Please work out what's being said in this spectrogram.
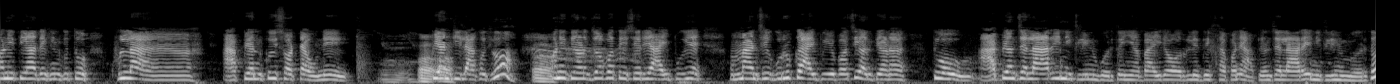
अनि त्यहाँदेखिको त्यो खुल्ला हाफ प्यान्टकै सट्टा हुने प्यान्टी लगाएको थियो। अनि त्यहाँबाट जब त्यसरी आइपुगे मान्छे ग्रुपको आइपुगेपछि अनि त्यहाँबाट त्यो हाफ प्यान्ट चाहिँ लाएरै निक्लिनु भयो त यहाँ बाहिर अरूले देख्दा पनि हाफ प्यान्ट चाहिँ लाएरै निक्लिनु भयो त।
